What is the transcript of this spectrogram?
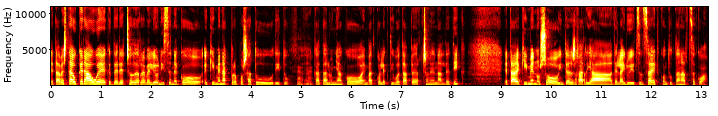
Eta beste aukera hauek derecho de rebelion izeneko ekimenak proposatu ditu. eh, Kataluniako hainbat kolektibo eta pertsonen aldetik. Eta ekimen oso interesgarria dela iruditzen zait kontutan hartzekoa.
